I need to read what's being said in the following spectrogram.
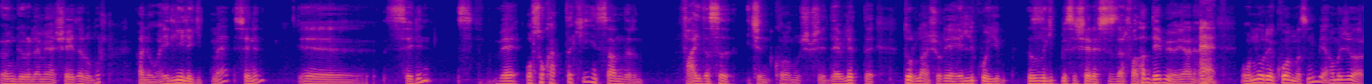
Öngörülemeyen şeyler olur. Hani o 50 ile gitme senin eee, senin ve o sokaktaki insanların faydası için konulmuş bir şey. Devlet de dur lan şuraya 50 koyayım hızlı gitmesi şerefsizler falan demiyor yani. Hani Evet. onun oraya konmasının bir amacı var.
